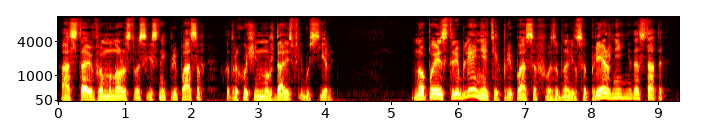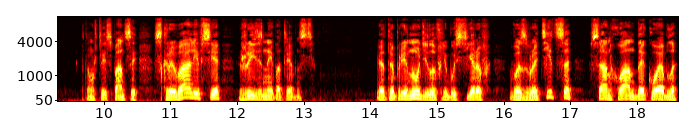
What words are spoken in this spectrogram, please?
оставив им множество съестных припасов, в которых очень нуждались флебусьеры. Но по истреблению этих припасов возобновился прежний недостаток, потому что испанцы скрывали все жизненные потребности. Это принудило флебусьеров возвратиться в Сан-Хуан-де-Куэбло,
